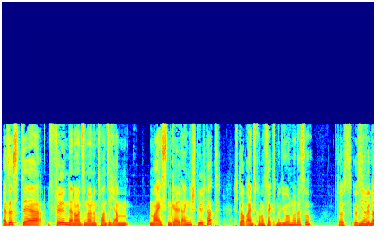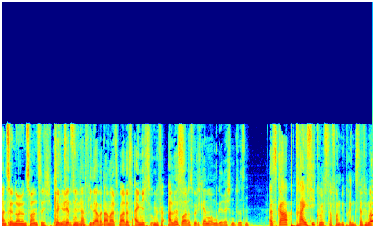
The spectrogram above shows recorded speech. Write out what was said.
es ist der Film, der 1929 am meisten Geld eingespielt hat. Ich glaube 1,6 Millionen oder so. Das ist Ja, für da, 1929. klingt Geld, jetzt nicht nach viel, aber damals war das eigentlich so ungefähr alles. Boah, das würde ich gerne mal umgerechnet wissen. Es gab drei Sequels davon übrigens. Der Film hat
